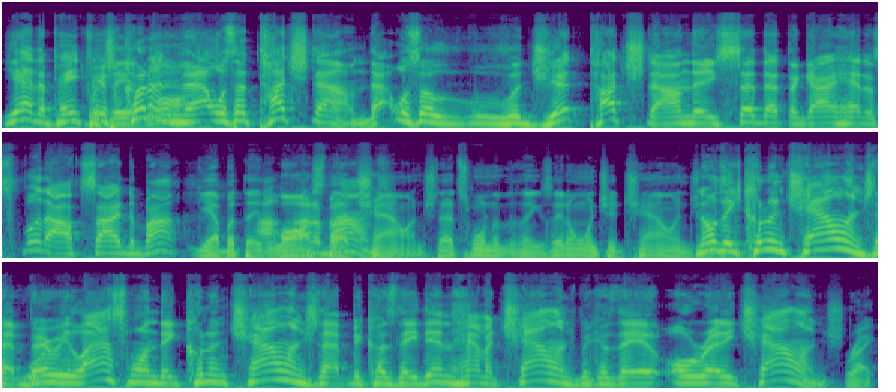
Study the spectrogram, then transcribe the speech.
Yeah, the Patriots couldn't. That was a touchdown. That was a legit touchdown. They said that the guy had his foot outside the bound. Yeah, but they out lost that challenge. That's one of the things they don't want you to challenge. No, they couldn't challenge that very last one. They couldn't challenge that because they didn't have a challenge because they had already challenged. right.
